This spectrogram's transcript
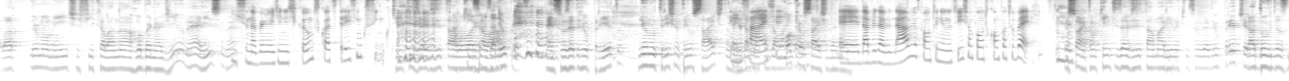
ela normalmente fica lá na Rua Bernardino, né? É isso, né? Isso, na Bernardino de Campos, 4355. Quem quiser visitar a Aqui em loja São José lá, do Rio Preto. é em São José do Rio Preto. New Nutrition tem um site também. Tem pra site. Qual que é o site da New? É www.newnutrition.com.br. Pessoal, então quem quiser visitar a Marina aqui em São José do Rio Preto, tirar dúvidas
